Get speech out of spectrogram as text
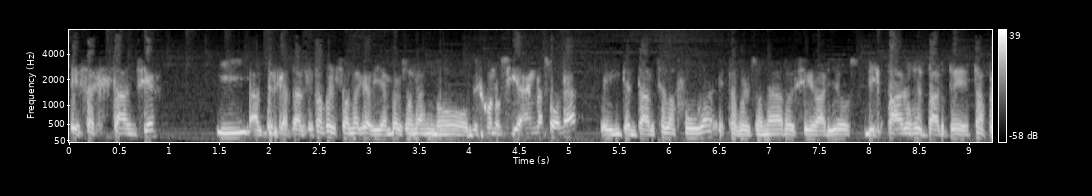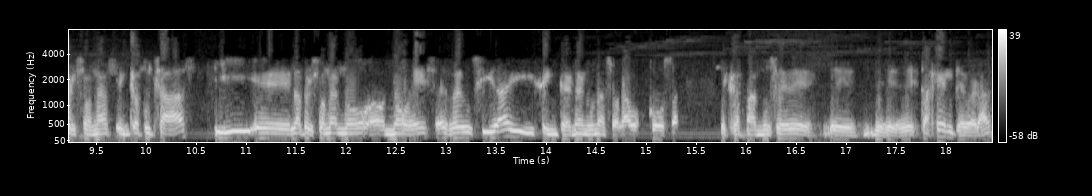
esa estancia y al percatarse esta persona que habían personas no desconocidas en la zona e intentarse la fuga, esta persona recibe varios disparos de parte de estas personas encapuchadas y eh, la persona no, no es reducida y se interna en una zona boscosa escapándose de, de, esta gente, ¿verdad?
